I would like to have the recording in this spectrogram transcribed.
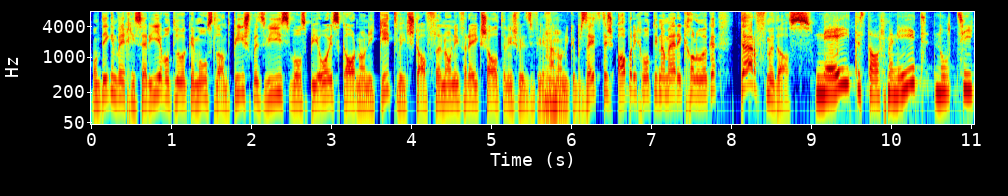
und irgendwelche Serien schaue im Ausland, beispielsweise, wo es bei uns gar noch nicht gibt, weil die Staffel noch nicht freigeschaltet ist, weil sie vielleicht mhm. auch noch nicht übersetzt ist, aber ich wollte in Amerika schauen, darf man das? Nein, das darf man nicht. Die Nutzung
